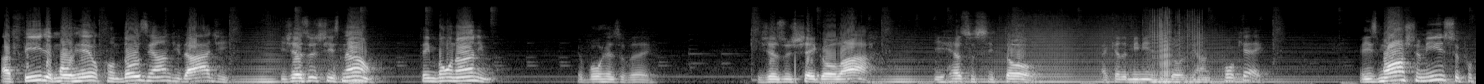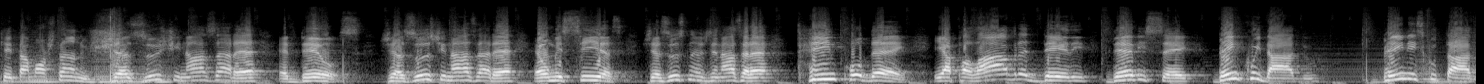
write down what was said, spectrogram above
A filha morreu com 12 anos de idade. E Jesus diz: Não, tem bom ânimo. Eu vou resolver. E Jesus chegou lá e ressuscitou aquele menino de 12 anos. Por quê? Eles mostram isso porque está mostrando Jesus de Nazaré é Deus. Jesus de Nazaré é o Messias. Jesus de Nazaré tem poder. E a palavra dele deve ser bem cuidado, bem escutado,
